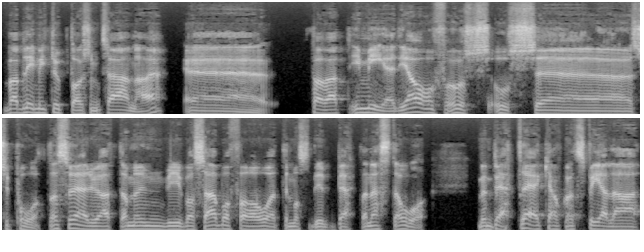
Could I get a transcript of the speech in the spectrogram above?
vad blir mitt uppdrag som tränare? Eh, för att i media och hos, hos eh, supportrar så är det ju att ja, men vi var så här bra förra året, det måste bli bättre nästa år. Men bättre är kanske att spela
